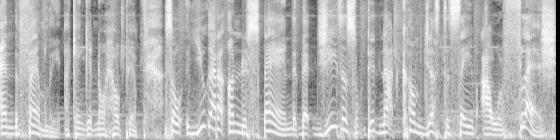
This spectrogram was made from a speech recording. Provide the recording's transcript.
and the family. I can't get no help here. So you got to understand that Jesus did not come just to save our flesh,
